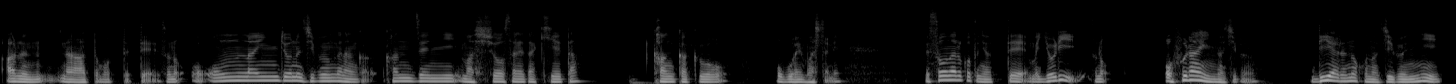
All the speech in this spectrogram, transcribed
あるなと思っててそのオンライン上の自分がなんか完全に抹消された消えた感覚を覚えましたね。でそうなることによって、まあ、よりそのオフラインの自分リアルのこの自分に、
